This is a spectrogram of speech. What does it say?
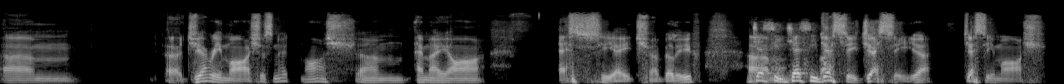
um, uh, Jerry Marsch, isn't it? Marsch, um, M A R S C H, I believe. Jesse, Jesse, Jesse, Jesse, yeah, Jesse Marsch.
